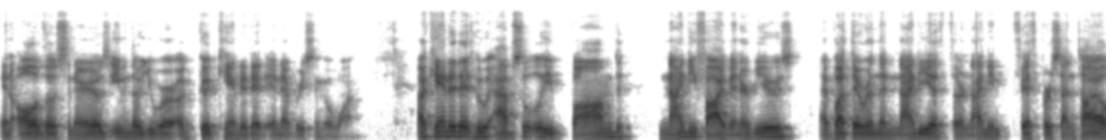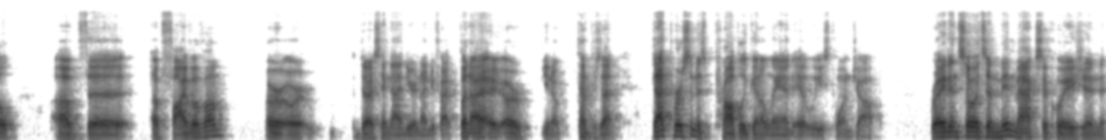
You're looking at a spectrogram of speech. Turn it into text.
in all of those scenarios, even though you were a good candidate in every single one. A candidate who absolutely bombed 95 interviews but they were in the 90th or 95th percentile of the of five of them or, or did i say 90 or 95 but i or you know 10% that person is probably going to land at least one job right? And so it's a min max equation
